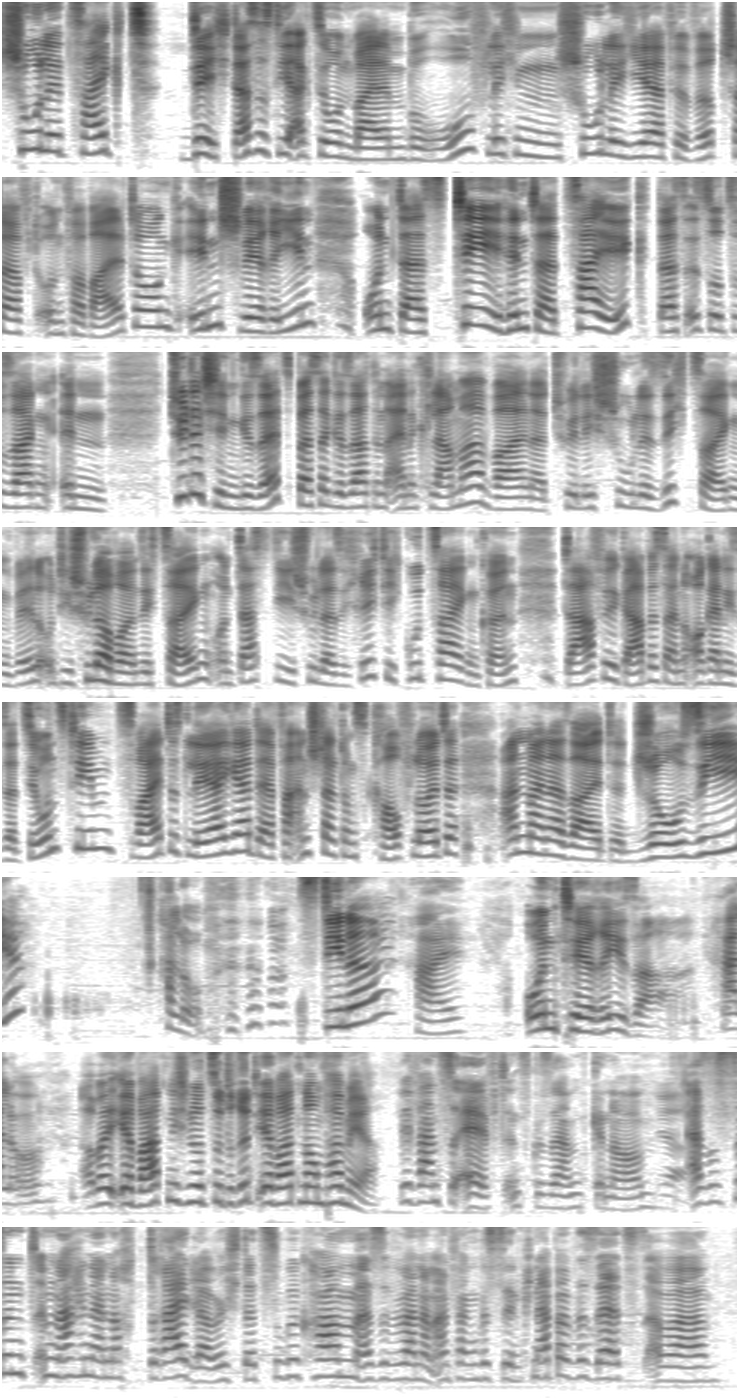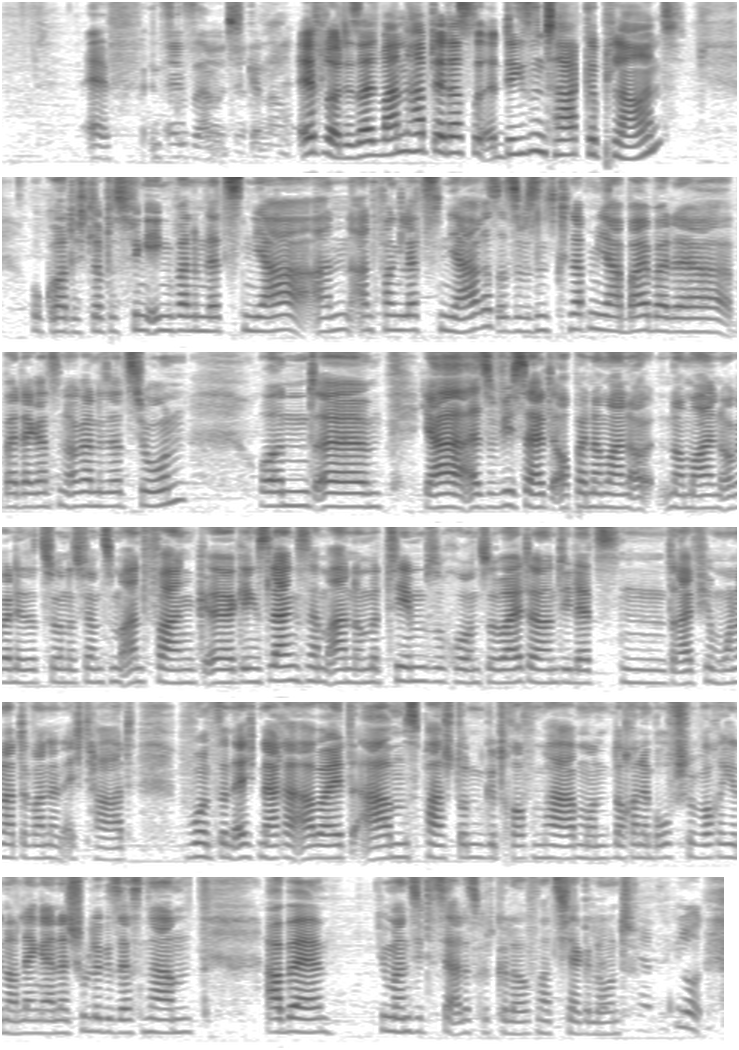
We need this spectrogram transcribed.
Schule zeigt dich. Das ist die Aktion bei der beruflichen Schule hier für Wirtschaft und Verwaltung in Schwerin. Und das T hinter zeigt, das ist sozusagen in Tüdelchen gesetzt, besser gesagt in eine Klammer, weil natürlich Schule sich zeigen will und die Schüler wollen sich zeigen und dass die Schüler sich richtig gut zeigen können. Dafür gab es ein Organisationsteam, zweites Lehrjahr der Veranstaltungskaufleute an meiner Seite. Josie. Hallo. Stine. Hi. Und Theresa. Hallo. Aber ihr wart nicht nur zu dritt, ihr wart noch ein paar mehr. Wir waren zu elf insgesamt, genau. Ja. Also es sind im Nachhinein noch drei, glaube ich, dazugekommen. Also wir waren am Anfang ein bisschen knapper besetzt, aber elf insgesamt, elf genau. Elf Leute. Seit wann habt ihr das, diesen Tag geplant? Oh Gott, ich glaube, das fing irgendwann im letzten Jahr an, Anfang letzten Jahres. Also wir sind knapp ein Jahr bei bei der, bei der ganzen Organisation. Und äh, ja, also wie es halt auch bei normalen, normalen Organisationen ist. Wir haben zum Anfang, äh, ging es langsam an und mit Themensuche und so weiter. Und die letzten drei, vier Monate waren dann echt hart. Wo wir uns dann echt nach der Arbeit abends ein paar Stunden getroffen haben und noch an der Berufsschulwoche hier noch länger in der Schule gesessen haben. Aber wie man sieht, ist ja alles gut gelaufen, hat sich ja gelohnt.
